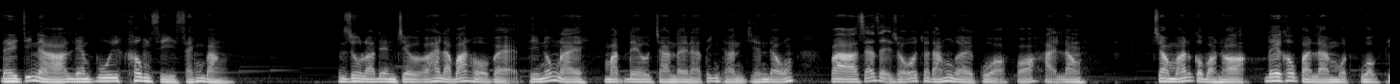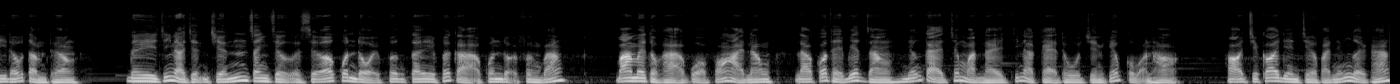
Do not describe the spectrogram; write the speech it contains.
Đây chính là niềm vui không gì sánh bằng. Dù là đền trừ hay là bát hộ vệ thì lúc này mặt đều tràn đầy là tinh thần chiến đấu và sẽ dạy dỗ cho đám người của Phó Hải Long. Trong mắt của bọn họ, đây không phải là một cuộc thi đấu tầm thường. Đây chính là trận chiến danh dự giữa quân đội phương Tây với cả quân đội phương Bắc. 30 thuộc hạ của Phó Hải nông là có thể biết rằng những kẻ trước mặt này chính là kẻ thù truyền kiếp của bọn họ. Họ chỉ coi Điền Trừ và những người khác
